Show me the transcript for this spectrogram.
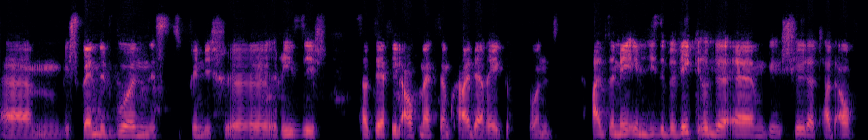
ähm, gespendet wurden, ist, finde ich, äh, riesig. Es hat sehr viel Aufmerksamkeit erregt und als er mir eben diese Beweggründe ähm, geschildert hat, auch,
